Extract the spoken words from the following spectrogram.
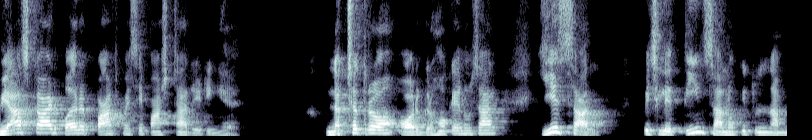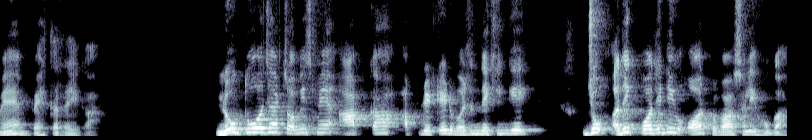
व्यास कार्ड पर पाँच में से पाँच स्टार रेटिंग है। नक्षत्रों और ग्रहों के अनुसार ये साल पिछले तीन सालों की तुलना में बेहतर रहेगा। लोग 2024 में आपका अपडेटेड वर्जन देखेंगे, जो अधिक पॉजिटिव और प्रभावशाली होगा।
